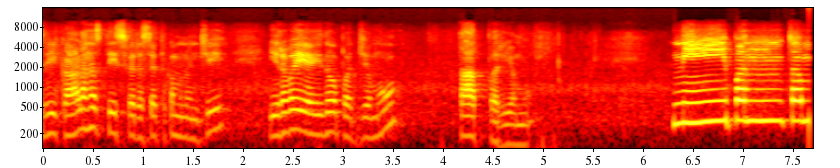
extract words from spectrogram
శ్రీ కాళహస్తీశ్వర శతకం నుంచి ఇరవై ఐదో పద్యము తాత్పర్యము. నీ పంతం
